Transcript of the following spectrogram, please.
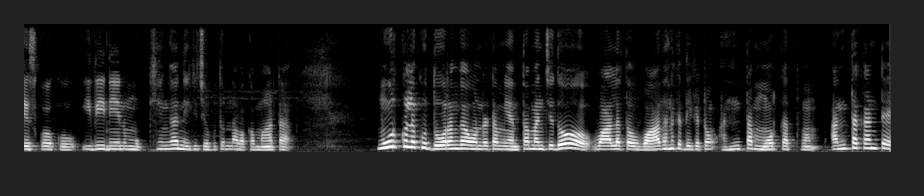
చేసుకోకు. ఇది నేను ముఖ్యంగా నీకు చెబుతున్న ఒక మాట. మూర్ఖులకు దూరంగా ఉండటం ఎంత మంచిదో వాళ్ళతో వాదనకు దిగటం అంత మూర్ఖత్వం. అంతకంటే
